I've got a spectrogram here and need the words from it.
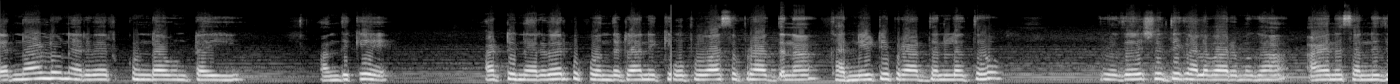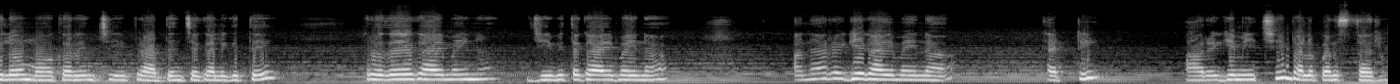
ఎన్నాళ్ళు నెరవేరకుండా ఉంటాయి? అందుకే అట్టి నెరవేర్పు పొందడానికి ఉపవాస ప్రార్థన కన్నీటి ప్రార్థనలతో హృదయశుద్ధి గలవారముగా ఆయన సన్నిధిలో మోకరించి ప్రార్థించగలిగితే హృదయ గాయమైన జీవిత గాయమైన అనారోగ్య గాయమైన కట్టి ఆరోగ్యం ఇచ్చి బలపరుస్తారు.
